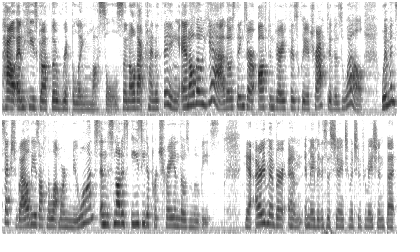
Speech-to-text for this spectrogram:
how and he's got the rippling muscles and all that kind of thing. And although yeah, those things are often very physically attractive as well, women's sexuality is often a lot more nuanced and it's not as easy to portray in those movies. Yeah, I remember, um, and maybe this is sharing too much information, but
